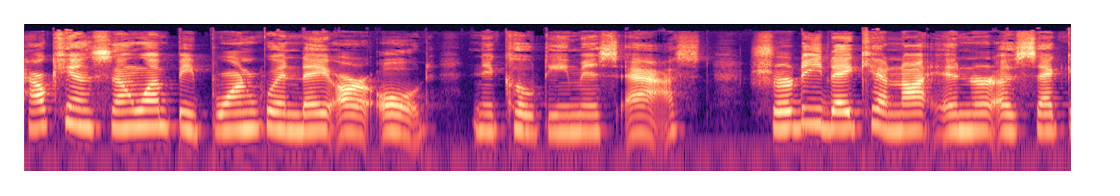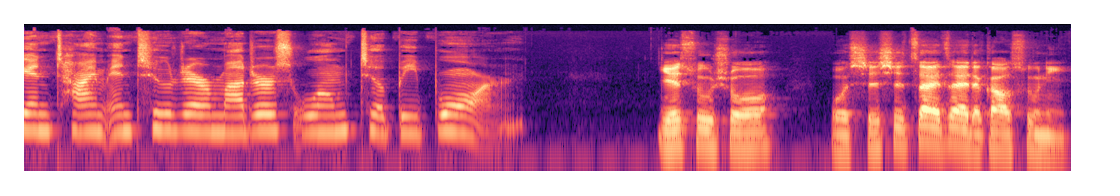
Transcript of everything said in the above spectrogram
How can someone be born when they are old? Nicodemus asked. Surely they cannot enter a second time into their mother's womb to be born. 耶稣说：“我实实在在的告诉你，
